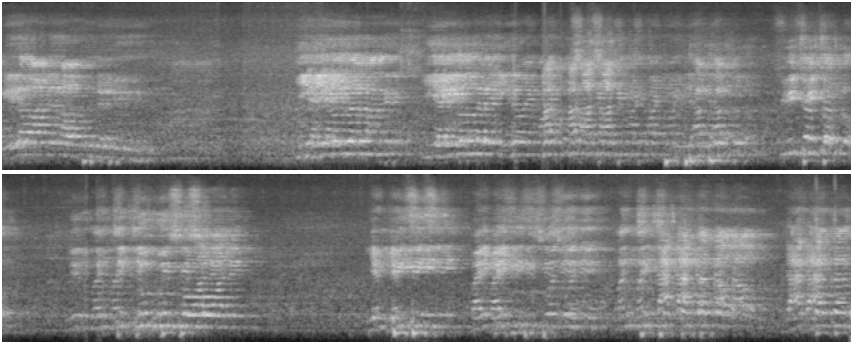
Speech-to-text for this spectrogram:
పేదవాళ్ళు రావడం జరిగింది. ఈ ఐదు వందల మంది ఈ ఐదు వందల ఇరవై మార్కులు సాధించినటువంటి విద్యార్థులు ఫ్యూచర్లో మీరు మంచి గ్రూప్ తీసుకోవాలి. ఎంపీసీ బై మంచి డాక్టర్ కావాలి. డాక్టర్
